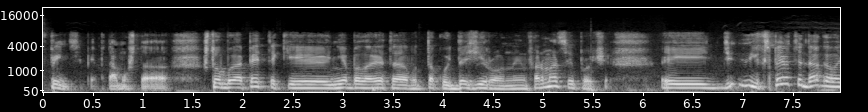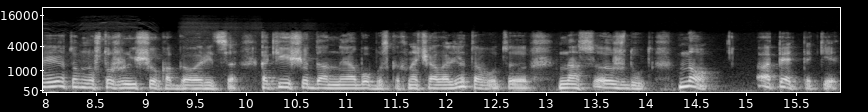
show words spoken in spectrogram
в принципе, потому что, чтобы, опять-таки, не было это вот такой дозированной информации и прочее. И эксперты, да, говорили о том, ну, что же еще, как говорится, какие еще данные об обысках начала лета вот э, нас ждут. Но, опять-таки,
